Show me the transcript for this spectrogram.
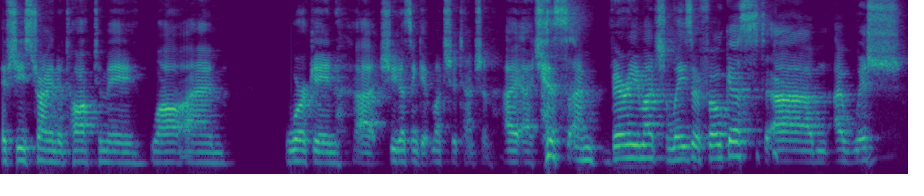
if she's trying to talk to me while i'm working, uh, she doesn't get much attention. I, I, just, I'm very much laser focused. Um, I wish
